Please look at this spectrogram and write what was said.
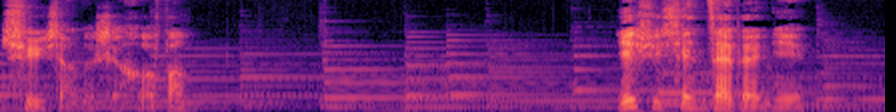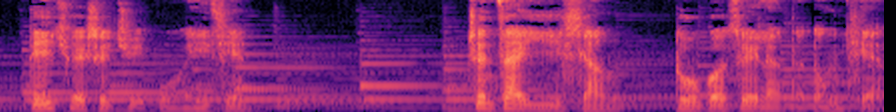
去向的是何方。也许现在的你，的确是举步维艰，正在异乡度过最冷的冬天。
